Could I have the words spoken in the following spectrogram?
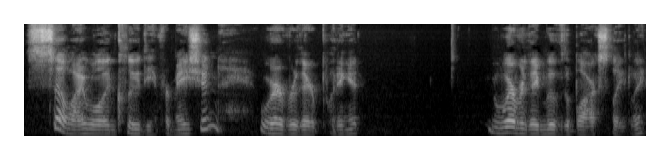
So I will include the information wherever they're putting it, wherever they move the box lately.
